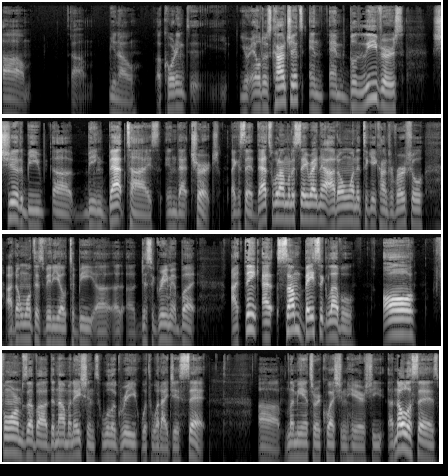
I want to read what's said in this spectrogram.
um, um, you know, according to your elder's conscience, and and believers should be uh, being baptized in that church. Like I said, that's what I'm going to say right now. I don't want it to get controversial. I don't want this video to be a, a, a disagreement, but I think at some basic level, all forms of uh, denominations will agree with what I just said. Uh, let me answer a question here. She Anola says,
